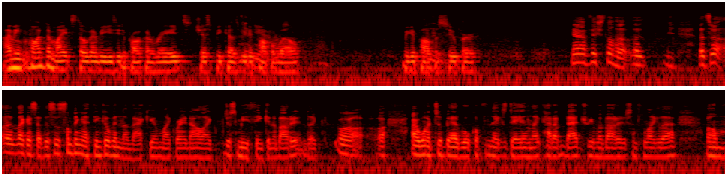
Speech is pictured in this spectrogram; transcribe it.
I mean, font of might's still gonna be easy to proc on raids, just because we could Yeah. pop a well. We could pop a Mm. super. yeah if they still have uh, that's what, uh, like i said this is something i think of in a vacuum like right now like just me thinking about it like uh, uh, i went to bed woke up the next day and like had a bad dream about it or something like that um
